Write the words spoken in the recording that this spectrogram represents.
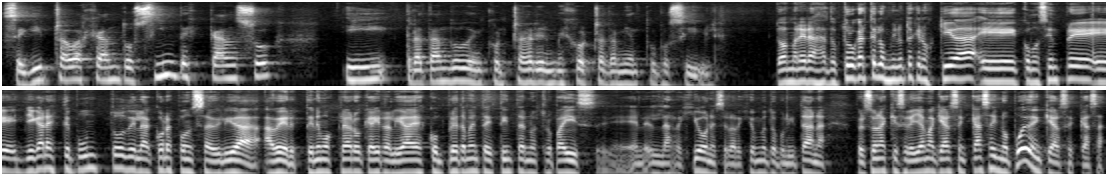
seguir trabajando sin descanso y tratando de encontrar el mejor tratamiento posible. De todas maneras, doctor Ugarte, los minutos que nos queda, eh, como siempre, eh, llegar a este punto de la corresponsabilidad. A ver, tenemos claro que hay realidades completamente distintas en nuestro país, eh, en, las regiones, en la región metropolitana, personas que se le llama quedarse en casa y no pueden quedarse en casa,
